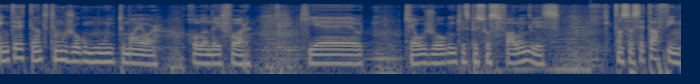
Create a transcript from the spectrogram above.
Entretanto, tem um jogo muito maior rolando aí fora, que é, que é o jogo em que as pessoas falam inglês. Então, se você está afim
